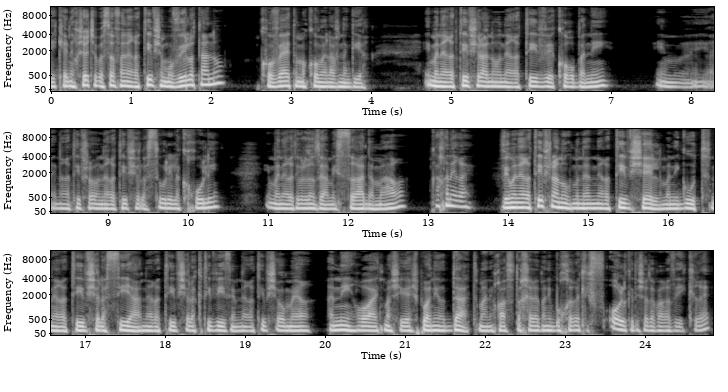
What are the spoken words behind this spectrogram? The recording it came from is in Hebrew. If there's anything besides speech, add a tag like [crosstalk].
כי אני חושבת שבסוף הנרטיב שמוביל אותנו, קובע את המקום אליו נגיע. אם הנרטיב שלנו הוא נרטיב קורבני, אם הנרטיב שלנו הוא נרטיב של עשו לי, לקחו לי, אם הנרטיב שלנו זה המשרד אמר, ככה נראה. ואם הנרטיב שלנו הוא נרטיב של מנהיגות, נרטיב של עשייה, נרטיב של אקטיביזם, נרטיב שאומר, אני רואה את מה שיש פה, אני יודעת מה אני יכולה לעשות אחרת, ואני בוחרת לפעול כדי שהדבר הזה יקרה.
